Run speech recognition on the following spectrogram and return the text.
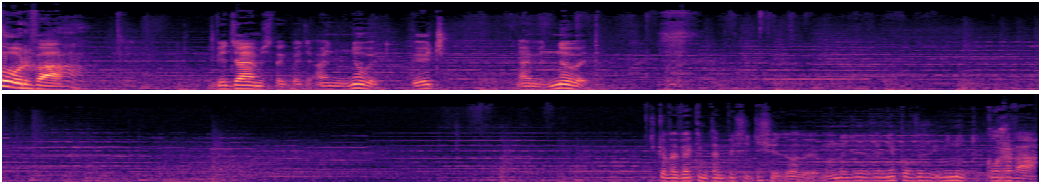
Kurwa! Wiedziałem, że tak będzie. I knew it, bitch. I knew it. Ciekawe w jakim tempie się dzisiaj zładuje. Mam nadzieję, że nie powyżej minuty. Kurwa!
